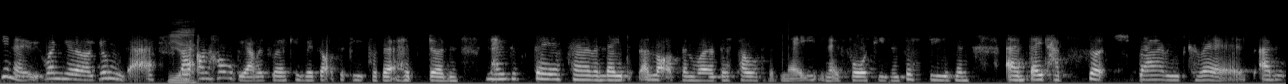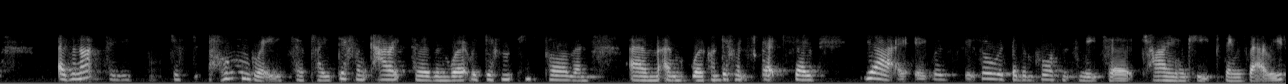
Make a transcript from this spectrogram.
You know, when you're younger, yeah. like on Holby, I was working with lots of people that had done loads of theatre, and they a lot of them were a bit older than me. You know, forties and fifties, and and they'd had such varied careers. And as an actor, you just hungry to play different characters and work with different people and um, and work on different scripts. So yeah, it, it, was. It's always been important for me to try and keep things varied,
